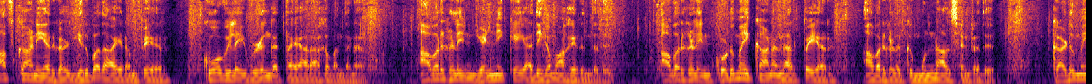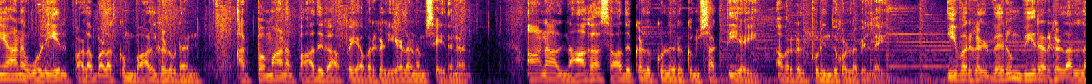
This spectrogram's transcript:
ஆப்கானியர்கள் இருபதாயிரம் பேர் கோவிலை விழுங்க தயாராக வந்தனர். அவர்களின் எண்ணிக்கை அதிகமாக இருந்தது. அவர்களின் கொடுமைக்கான நற்பெயர் அவர்களுக்கு முன்னால் சென்றது. கடுமையான ஒளியில் பளபளக்கும் வாள்களுடன் அற்பமான பாதுகாப்பை அவர்கள் ஏளனம் செய்தனர். ஆனால் நாகா சாதுக்களுக்குள் இருக்கும் சக்தியை அவர்கள் புரிந்து கொள்ளவில்லை. இவர்கள் வெறும் வீரர்கள் அல்ல.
